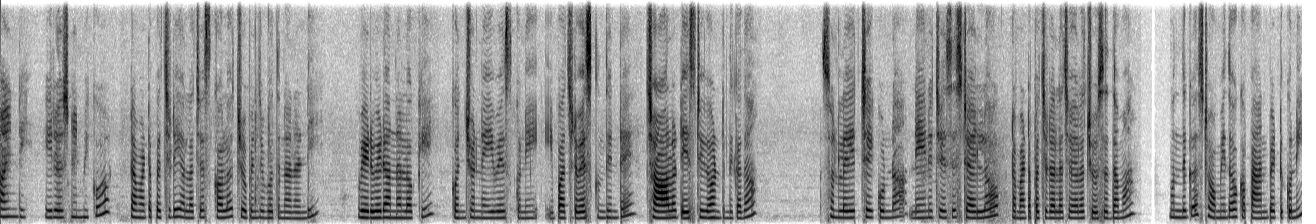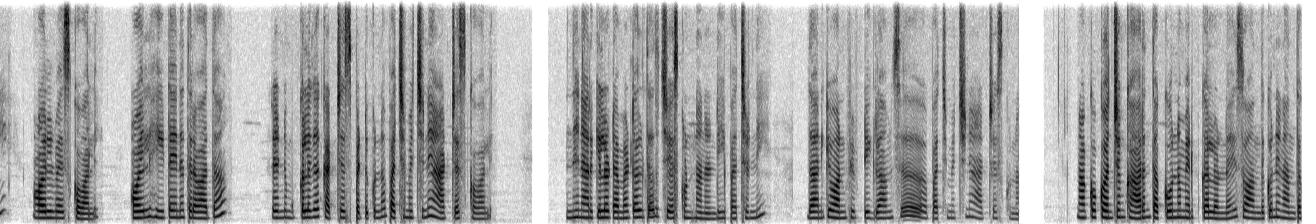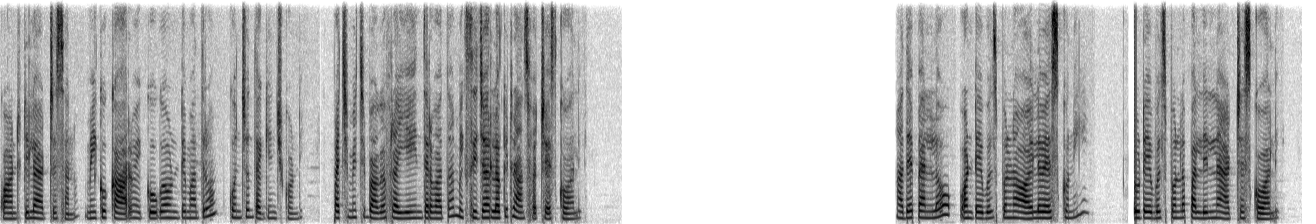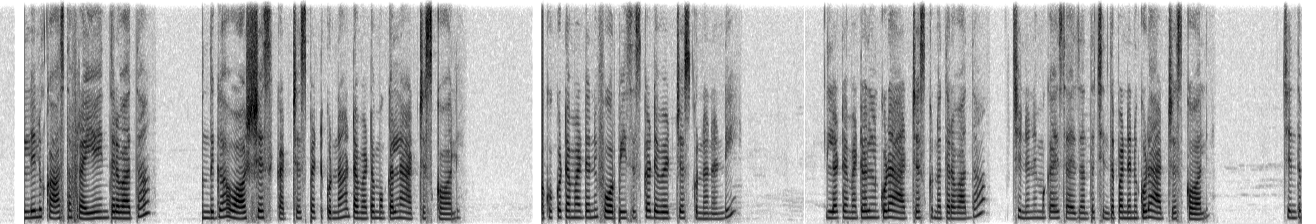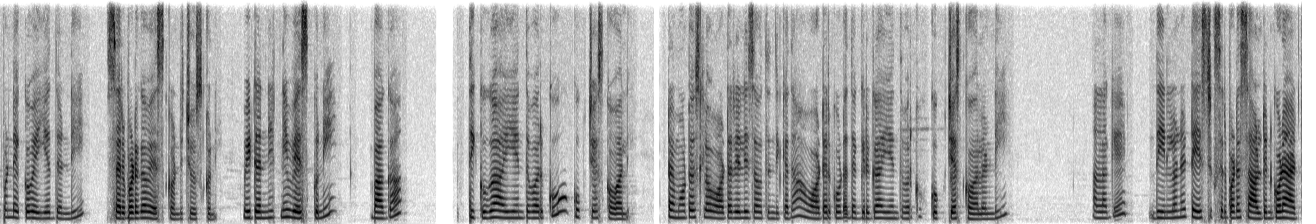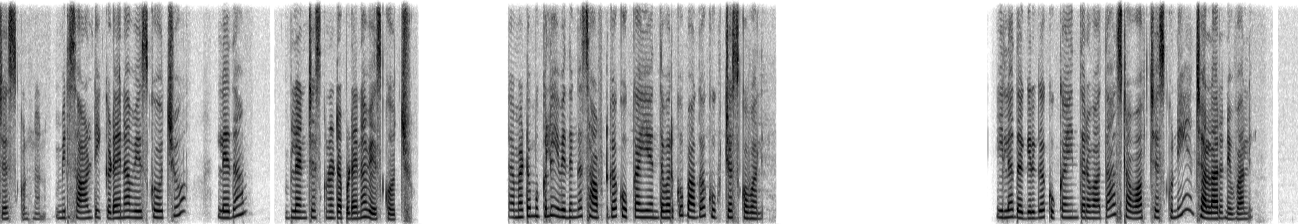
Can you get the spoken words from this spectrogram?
Hi అండి. ఈరోజు నేను మీకు టమాటా పచ్చడి ఎలా చేసుకోవాలో చూపించబోతున్నానండి. వేడివేడి అన్నంలోకి కొంచెం నెయ్యి వేసుకుని ఈ పచ్చడి వేసుకుని తింటే చాలా టేస్టీగా ఉంటుంది కదా. సో లేట్ చేయకుండా నేను చేసే స్టైల్లో టమాటా పచ్చడి ఎలా చేయాలో చూసేద్దామా. ముందుగా స్టవ్ మీద ఒక ప్యాన్ పెట్టుకుని ఆయిల్ వేసుకోవాలి. ఆయిల్ హీట్ అయిన తర్వాత రెండు ముక్కలుగా కట్ చేసి పెట్టుకున్న పచ్చిమిర్చిని యాడ్ చేసుకోవాలి. నేను అరకిలో టమాటోలతో చేసుకుంటున్నానండి ఈ పచ్చడిని. దానికి వన్ ఫిఫ్టీ గ్రామ్స్ పచ్చిమిర్చిని యాడ్ చేసుకున్నాను. నాకు కొంచెం కారం తక్కువ ఉన్న మిరపకాయలు ఉన్నాయి సో అందుకు నేను అంత క్వాంటిటీలో యాడ్ చేశాను. మీకు కారం ఎక్కువగా ఉంటే మాత్రం కొంచెం తగ్గించుకోండి. పచ్చిమిర్చి బాగా ఫ్రై అయిన తర్వాత మిక్సీ జార్లోకి ట్రాన్స్ఫర్ చేసుకోవాలి. అదే ప్యాన్లో వన్ టేబుల్ స్పూన్ ఆయిల్ వేసుకొని టూ టేబుల్ స్పూన్ల పల్లీలను యాడ్ చేసుకోవాలి. పల్లీలు కాస్త ఫ్రై అయిన తర్వాత ముందుగా వాష్ చేసి కట్ చేసి పెట్టుకున్న టమాటో ముక్కల్ని యాడ్ చేసుకోవాలి. ఒక్కొక్క టమాటాని ఫోర్ పీసెస్గా డివైడ్ చేసుకున్నానండి. ఇలా టమాటోలను కూడా యాడ్ చేసుకున్న తర్వాత చిన్న నిమ్మకాయ సైజ్ అంత చింతపండుని కూడా యాడ్ చేసుకోవాలి. చింతపండు ఎక్కువ వేయొద్దండి. సరిపడగా వేసుకోండి చూసుకొని. వీటన్నిటిని వేసుకుని బాగా తిక్కుగా అయ్యేంత వరకు కుక్ చేసుకోవాలి. టమాటోస్లో వాటర్ రిలీజ్ అవుతుంది కదా ఆ వాటర్ కూడా దగ్గరగా అయ్యేంత వరకు కుక్ చేసుకోవాలండి. అలాగే దీనిలోనే టేస్ట్కి సరిపడా సాల్ట్ని కూడా యాడ్ చేసుకుంటున్నాను. మీరు సాల్ట్ ఇక్కడైనా వేసుకోవచ్చు లేదా బ్లెండ్ చేసుకునేటప్పుడైనా వేసుకోవచ్చు. టమాటో ముక్కలు ఈ విధంగా సాఫ్ట్గా కుక్ అయ్యేంత వరకు బాగా కుక్ చేసుకోవాలి. ఇలా దగ్గరగా కుక్ అయిన తర్వాత స్టవ్ ఆఫ్ చేసుకుని చల్లారనివ్వాలి.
